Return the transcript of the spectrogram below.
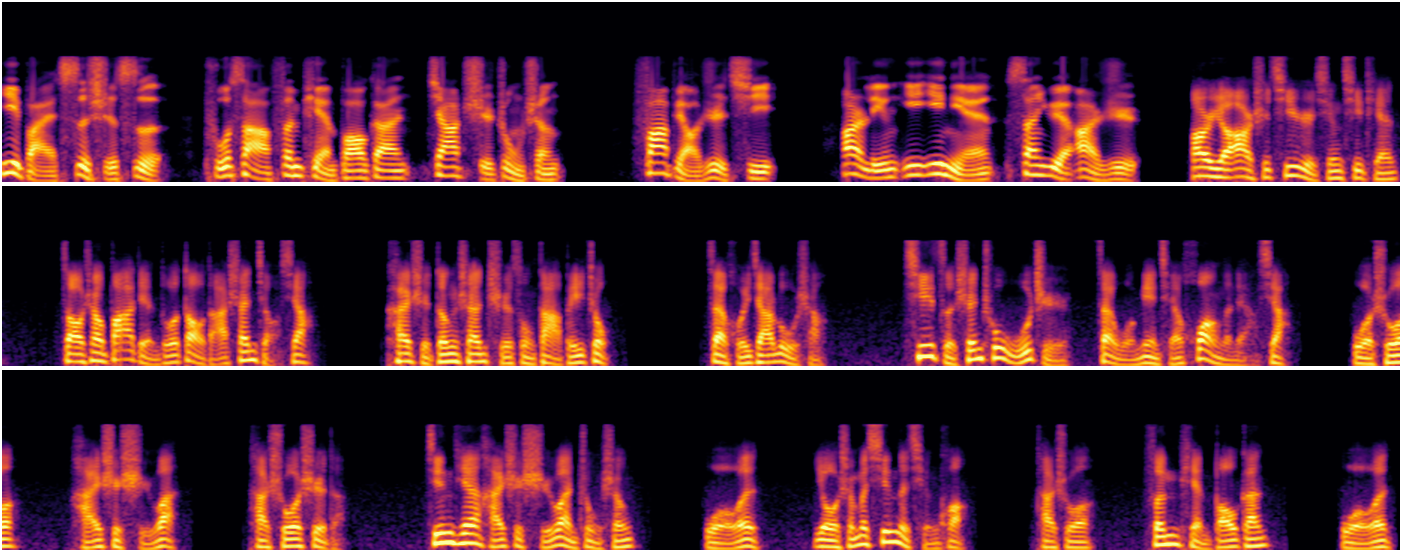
一百四十四，菩萨分片包干加持众生。发表日期：二零一一年三月二日。二月二十七日星期天早上八点多到达山脚下，开始登山持诵大悲咒。在回家路上，妻子伸出五指在我面前晃了两下。我说还是十万。他说是的，今天还是十万众生。我问有什么新的情况？他说分片包干。我问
